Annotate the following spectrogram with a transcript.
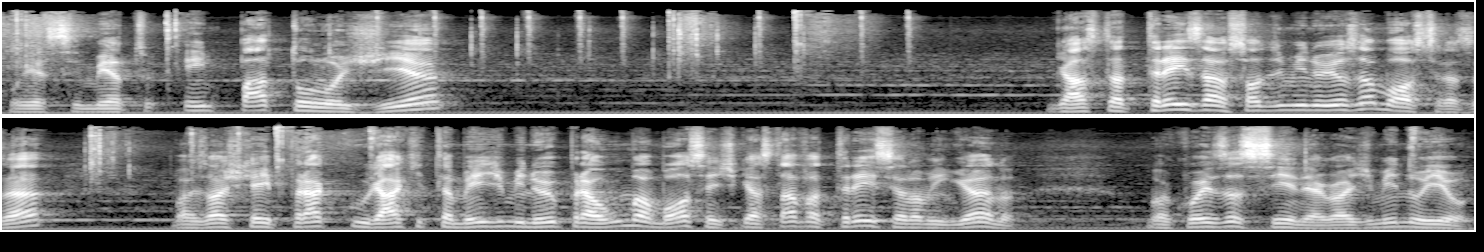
Conhecimento em patologia. Gasta 3, só diminuiu as amostras, né? Mas acho que aí pra curar aqui também diminuiu pra uma amostra. A gente gastava três, se eu não me engano. Uma coisa assim, né? Agora diminuiu.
